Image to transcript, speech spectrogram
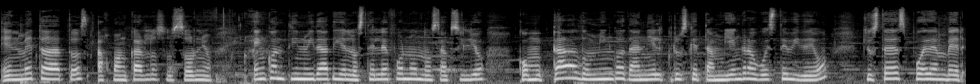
en metadatos, a Juan Carlos Osornio en continuidad y en los teléfonos nos auxilió como cada domingo Daniel Cruz que también grabó este video que ustedes pueden ver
